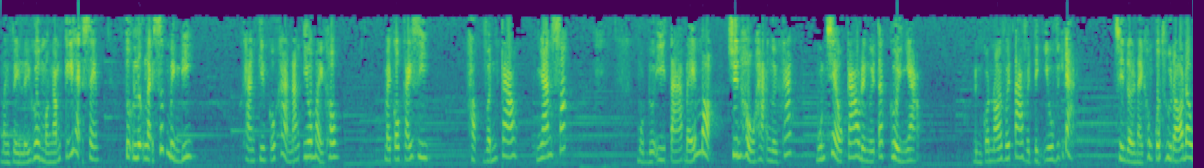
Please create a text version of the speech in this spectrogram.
Mày về lấy gương mà ngắm kỹ lại xem Tự lượng lại sức mình đi. Khang Kiếm có khả năng yêu mày không? Mày có cái gì? Học vấn cao, nhan sắc. Một đứa y tá bé mọn Chuyên hầu hạ người khác Muốn trèo cao để người ta cười nhạo. Đừng có nói với tao về tình yêu vĩ đại. Trên đời này không có thứ đó đâu.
